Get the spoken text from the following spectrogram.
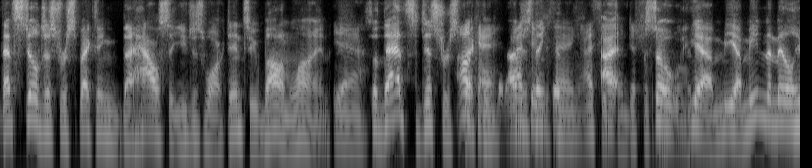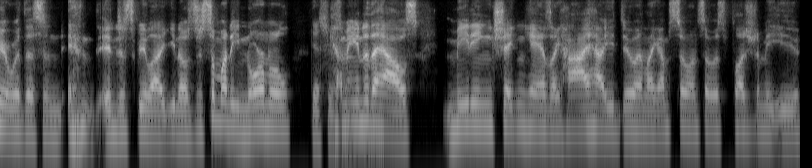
that's still just respecting the house that you just walked into. Bottom line. yeah. So that's disrespectful. Okay. but I I, just think that saying. I see. What so yeah, yeah, meet in the middle here with us and and, and just be like, you know, just somebody normal coming into the house, meeting, shaking hands, like, hi, how you doing? Like, I'm so and so. It's a pleasure to meet you.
